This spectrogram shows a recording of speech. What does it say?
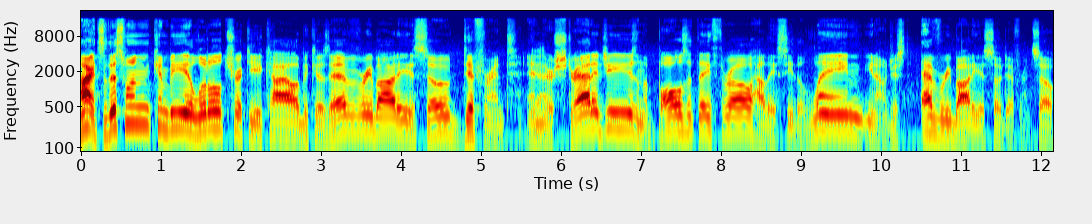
All right, so this one can be a little tricky, Kyle, because everybody is so different in Yeah. their strategies and the balls that they throw, how they see the lane, you know, just everybody is so different. So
